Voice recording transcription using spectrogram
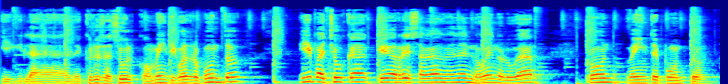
y la de Cruz Azul con 24 puntos. Y Pachuca queda rezagado en el noveno lugar con 20 puntos.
